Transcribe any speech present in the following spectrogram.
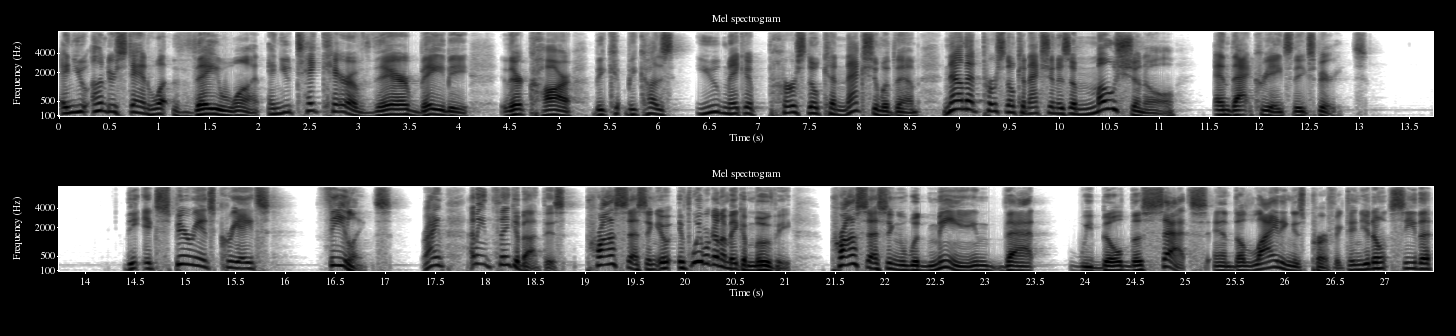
and you understand what they want and you take care of their baby, their car, because you make a personal connection with them. Now that personal connection is emotional and that creates the experience. The experience creates feelings, right? I mean, think about this. Processing, if we were going to make a movie, processing would mean that we build the sets and the lighting is perfect and you don't see the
